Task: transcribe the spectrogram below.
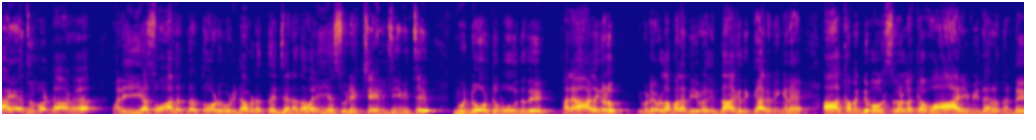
ആയതുകൊണ്ടാണ് വലിയ സ്വാതന്ത്ര്യത്തോടു കൂടിയിട്ട് അവിടുത്തെ ജനത വലിയ സുരക്ഷയിൽ ജീവിച്ച് മുന്നോട്ട് പോകുന്നത്. പല ആളുകളും ഇവിടെയുള്ള പല തീവ്ര ചിന്താഗതിക്കാരും ഇങ്ങനെ ആ കമന്റ് ബോക്സുകളിലൊക്കെ വാരി വിതറുന്നുണ്ട്.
